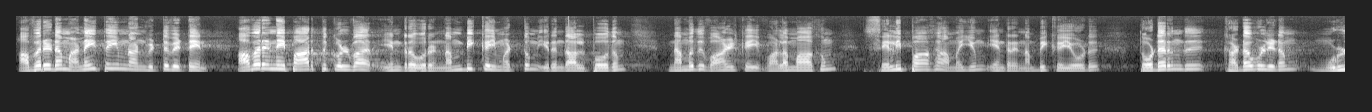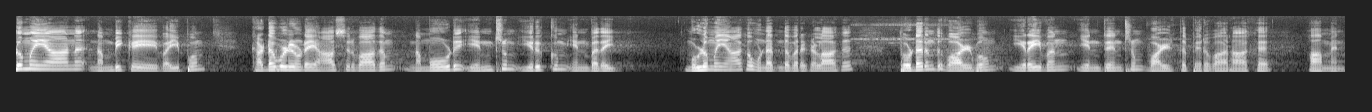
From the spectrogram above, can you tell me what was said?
அவரிடம் அனைத்தையும் நான் விட்டுவிட்டேன். அவர் என்னை பார்த்து கொள்வார் என்ற ஒரு நம்பிக்கை மட்டும் இருந்தால் போதும். நமது வாழ்க்கை வளமாகும் செழிப்பாக அமையும் என்ற நம்பிக்கையோடு தொடர்ந்து கடவுளிடம் முழுமையான நம்பிக்கையை வைப்போம். கடவுளினுடைய ஆசிர்வாதம் நம்மோடு என்றும் இருக்கும் என்பதை முழுமையாக உணர்ந்தவர்களாக தொடர்ந்து வாழ்வோம். இறைவன் என்றென்றும் வாழ்த்த பெறுவாராக. ஆமென்.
